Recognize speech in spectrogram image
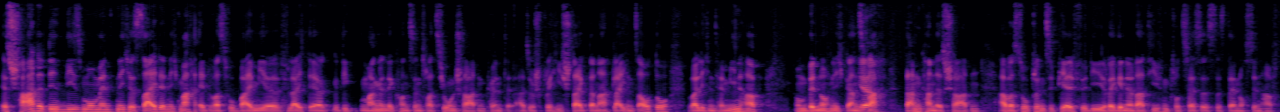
Es schadet in diesem Moment nicht, es sei denn, ich mache etwas, wobei mir vielleicht der, die mangelnde Konzentration schaden könnte. Also sprich, ich steige danach gleich ins Auto, weil ich einen Termin habe und bin noch nicht ganz ja. wach, dann kann das schaden. Aber so prinzipiell für die regenerativen Prozesse ist es dennoch sinnhaft.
